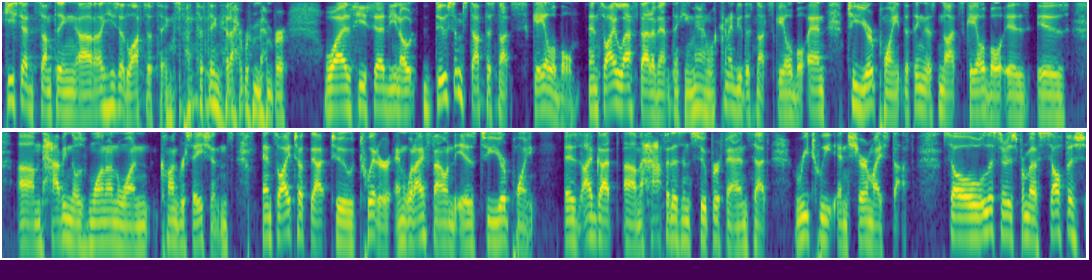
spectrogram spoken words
he said something. Uh, he said lots of things, but the thing that I remember was he said, you know, do some stuff that's not scalable. And so I left that event thinking, man, what can I do that's not scalable? And to your point, the thing that's not scalable is is um, having those one-on-one conversations. And so I took that to Twitter, and what I found is, to your point is I've got um, a half a dozen super fans that retweet and share my stuff. So, listeners, from a selfish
